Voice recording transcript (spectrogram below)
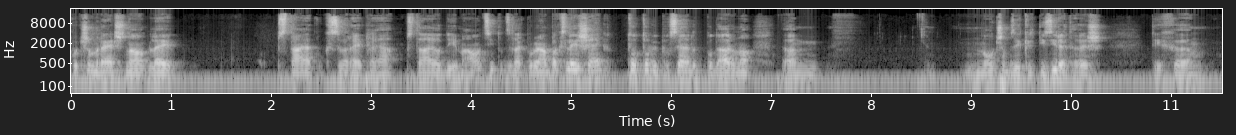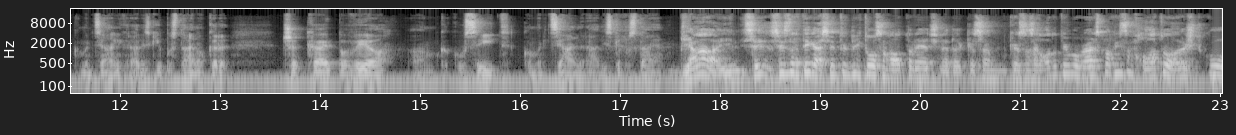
hočem reči, no, lej, obstaja, kot se reče, ja, obstajajo odjemalci tudi za tak program. Ampak slej še enkrat, to, to bi posebej rad podaril. No, um, nočem zdaj kritizirati veš, teh um, komercialnih radijskih postaj, no, ker če kaj pa vejo, um, kako se id komercialne radijske postaje. Ja, in se, se zaradi tega, se tudi to sem hotel reči, da ker sem, ker sem se hotel temu pogovarjati, sploh nisem hotel, veš, tako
